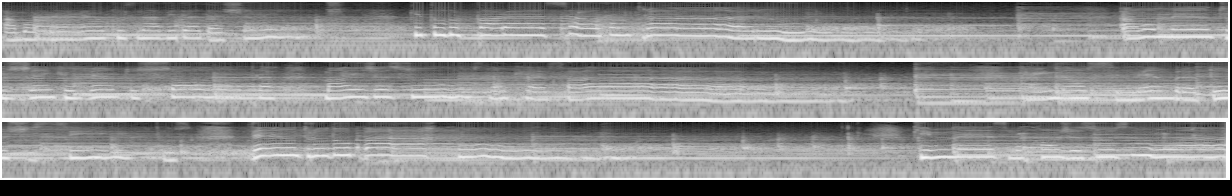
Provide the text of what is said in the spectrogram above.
Há momentos na vida da gente que tudo parece ao contrário. Há momentos em que o vento sopra, mas Jesus não quer falar. Quem não se lembra dos discípulos dentro do barco? Que mesmo com Jesus ao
